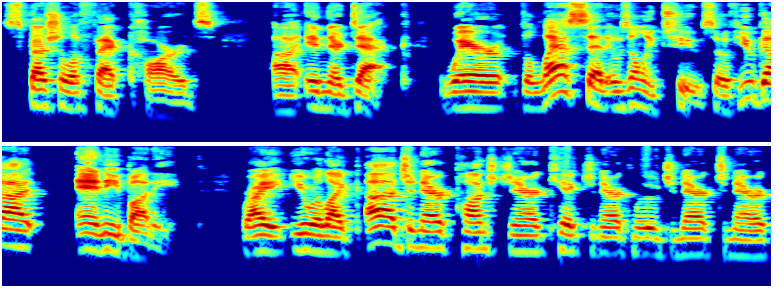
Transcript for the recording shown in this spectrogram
special effect cards uh, in their deck. Where the last set it was only two. So if you got anybody, right, you were like, ah, generic punch, generic kick, generic move, generic, generic,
